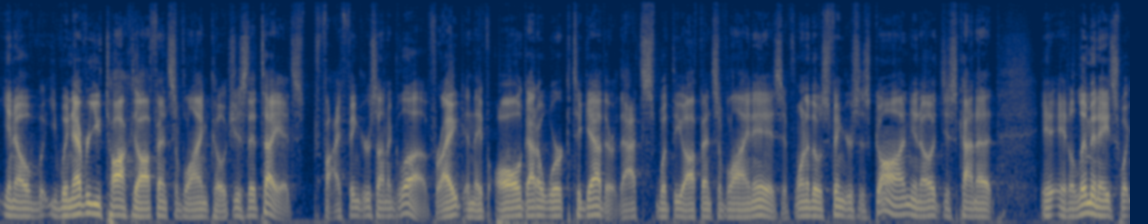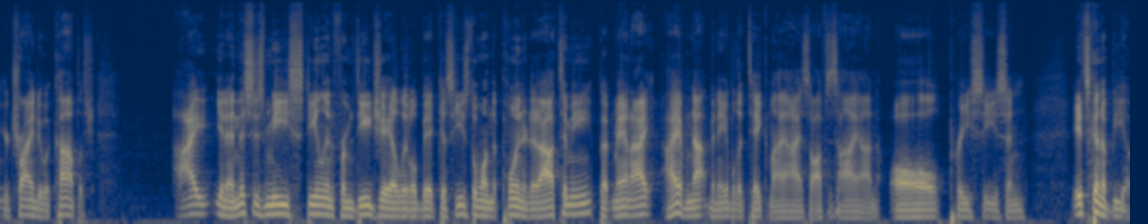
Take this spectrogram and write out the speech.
you know, whenever you talk to offensive line coaches, they tell you it's five fingers on a glove, right? And they've all got to work together. That's what the offensive line is. If one of those fingers is gone, you know, it just kind of it, it, eliminates what you're trying to accomplish. I, you know, and this is me stealing from DJ a little bit because he's the one that pointed it out to me. But man, I, I have not been able to take my eyes off Zion all preseason it's going to be a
